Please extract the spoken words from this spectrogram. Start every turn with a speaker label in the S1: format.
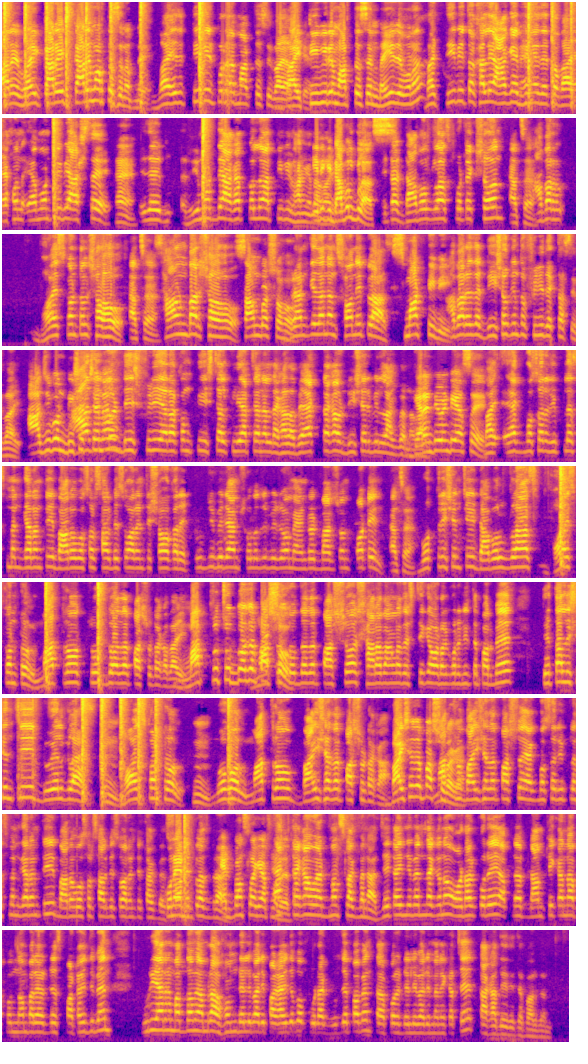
S1: আরে ভাই কারে কারে মারতেছেন আপনি?
S2: ভাই টিভির পরে মারতেছি ভাই
S1: ভাই
S2: টিভিরে
S1: টিভি রে মারতেছেন ভেঙে যাব না?
S2: ভাই টিভি তো খালি আগে ভেঙে যেত ভাই এখন এমন টিভি আসছে
S1: হ্যাঁ।
S2: এই যে রিমোট দিয়ে আঘাত করলে আর টিভি ভাঙে না
S1: এটা কি ডাবল গ্লাস
S2: এটা ডাবল গ্লাস প্রোটেকশন
S1: আচ্ছা।
S2: আবার ভয়েস কন্ট্রোল সহ
S1: আচ্ছা।
S2: সাউন্ড বার সহ
S1: সাউন্ড বার সহ।
S2: ব্র্যান্ড কি জানেন? সনি প্লাস
S1: স্মার্ট টিভি
S2: আবার এই যে ডিশও কিন্তু ফ্রি দেখতাছি ভাই।
S1: আজীবন ডিশের চ্যানেল
S2: ডিশ ফ্রি এরকম ক্রিস্টাল ক্লিয়ার চ্যানেল দেখা যাবে। এক টাকাও ডিশের বিল লাগবে না
S1: গ্যারান্টি ওয়ারেন্টি আছে?
S2: ভাই এক বছরের রিপ্লেসমেন্ট গ্যারান্টি বারো বছর সার্ভিস ওয়ারেন্টি সহকারে টু জিবি র্যাম ষোলো GB ROM Android version fourteen
S1: আচ্ছা।
S2: বত্রিশ inch double glass voice control মাত্র চোদ্দ হাজার পাঁচশো টাকা ভাই।
S1: মাত্র চোদ্দ হাজার
S2: মাত্র
S1: পাঁচশো
S2: চোদ্দ হাজার পাঁচশো সারা বাংলাদেশ থেকে অর্ডার করে নিতে পারবে। তেতাল্লিশ inch dual glass voice control Google মাত্র বাইশ হাজার পাঁচশো টাকা।
S1: বাইশ হাজার পাঁচশো টাকা?
S2: বাইশ হাজার পাঁচশো এক বছর রিপ্লেসমেন্ট গ্যারান্টি বারো বছর সার্ভিস ওয়ারেন্টি থাকবে।
S1: অ্যাডভান্স লাগে
S2: এক টাকাও অ্যাডভান্স লাগবে না। যেটাই নেবেন না কেন অর্ডার করে আপনার নাম ঠিকানা ফোন নাম্বার অ্যাড্রেস পাঠিয়ে দিবেন। কুরিয়ারের মাধ্যমে আমরা হোম ডেলিভারি পাঠিয়ে দেবো প্রোডাক্ট বুঝে পাবেন তারপরে ডেলিভারি ম্যানের কাছে টাকা দিয়ে দিতে পারবেন।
